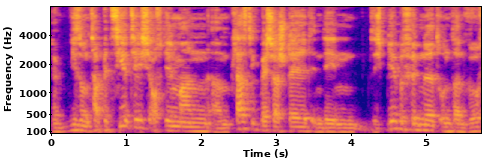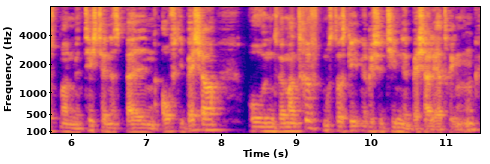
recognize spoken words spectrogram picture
wie so ein Tapeziertisch, auf den man Plastikbecher stellt, in denen sich Bier befindet und dann wirft man mit Tischtennisbällen auf die Becher Und wenn man trifft, muss das gegnerische Team den Becher leer trinken.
